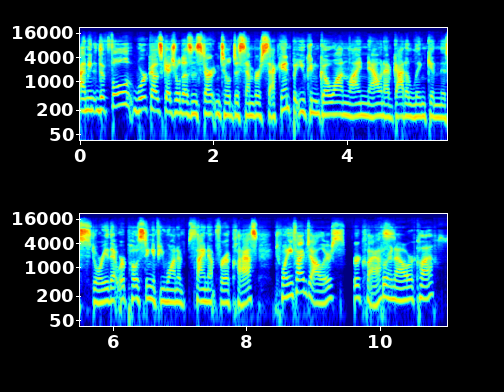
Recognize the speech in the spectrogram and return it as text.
I mean, the full workout schedule doesn't start until December 2nd, but you can go online now. And I've got a link in this story that we're posting if you want to sign up for a class. $25 for a class. For an hour class?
